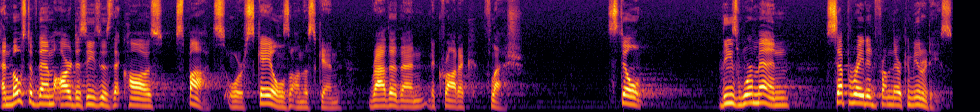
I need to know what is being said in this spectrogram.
And most of them are diseases that cause spots or scales on the skin rather than necrotic flesh. Still, these were men separated from their communities,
